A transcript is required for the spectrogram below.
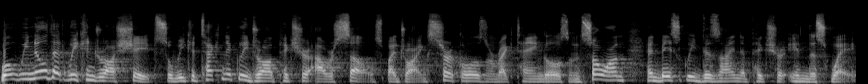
Well, we know that we can draw shapes, so we could technically draw a picture ourselves by drawing circles and rectangles and so on, and basically design a picture in this way.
